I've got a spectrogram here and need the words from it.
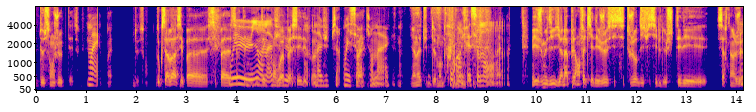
200 jeux peut-être. Ouais. 200. Donc ça va, c'est pas, c'est pas Oui, oui, certaines oui, a qu'on vu. voit passer des fois. On a vu pire. Oui, c'est vrai Ouais. qu'il y en a. Il y en a, tu te demandes Très impressionnant. Ouais. Mais je me dis, il y en a plein. En fait, il y a des jeux, c'est- c'est toujours difficile de jeter des certains jeux.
